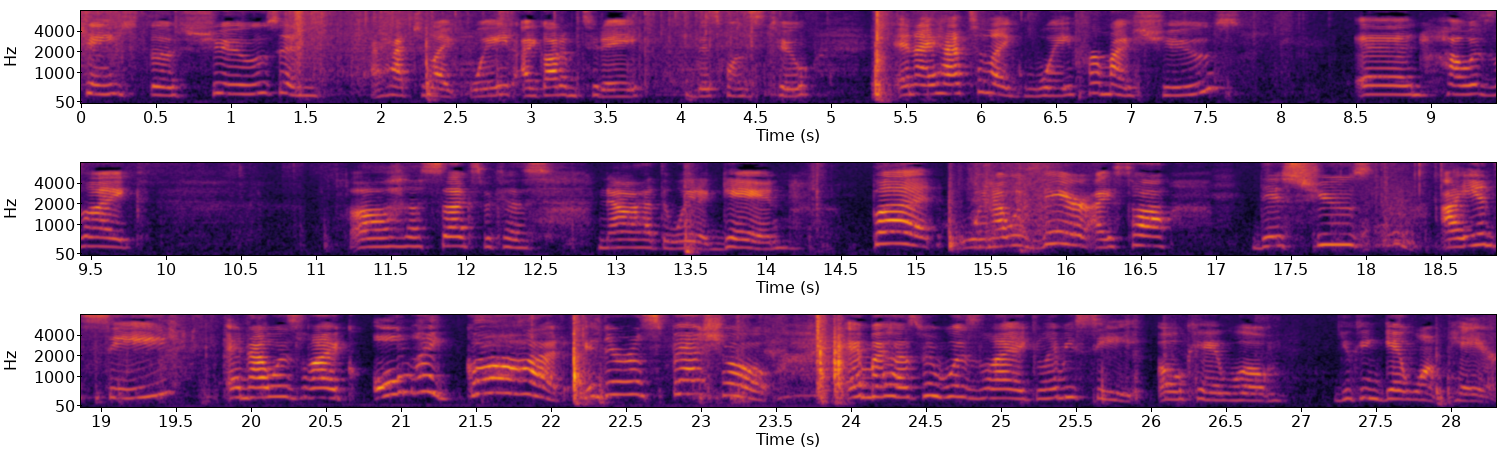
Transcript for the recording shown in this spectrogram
change the shoes and I had to like wait. I got them today. This one's too and I had to like wait for my shoes. And I was like oh that sucks because now I have to wait again. But when I was there I saw this shoes INC and I was like oh my god and they're on special. And my husband was like let me see. Okay well you can get one pair.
